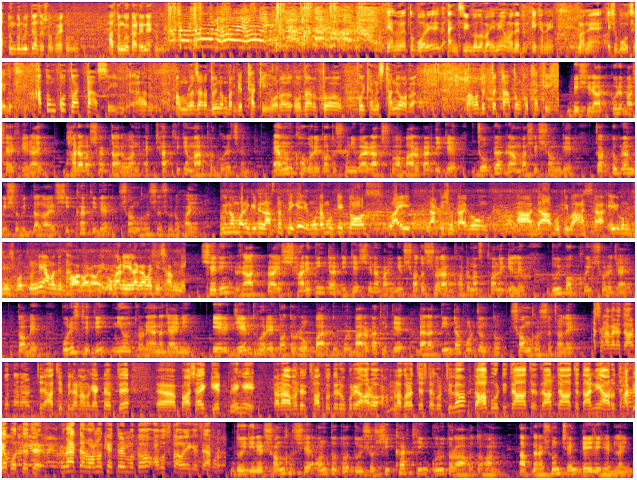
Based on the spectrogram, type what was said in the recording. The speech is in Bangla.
আতঙ্কের মধ্যে আছে সবাই এখনও। আতঙ্ক কাটে না এখনও। কেন এত পরে আইন শৃঙ্খলা বাহিনী আমাদের এখানে মানে এসে পৌঁছাইলো? আতঙ্ক তো একটা আছেই আর আমরা যারা দুই নাম্বার গেট থাকি ওরা ওদের তো ওইখানে স্থানীয় ওরা তো আমাদের তো একটা আতঙ্ক থাকে বেশি রাত করে বাসায় ফেরায় ভাড়া বাসার দারোয়ান এক ছাত্রীকে মারধর করেছেন। এমন খবরে গত শনিবার রাত সোয়া বারোটার দিকে জোবরা গ্রামবাসীর সঙ্গে চট্টগ্রাম বিশ্ববিদ্যালয়ের শিক্ষার্থীদের সংঘর্ষ শুরু হয়। দুই নম্বরে গেটের রাস্তার থেকে মোটামুটি টর্চ লাইট লাঠি সোটা এবং দা বুটি বা হাসা এইরকম জিনিসপত্র নিয়ে আমাদের ধাওয়া করা হয় ওখানে এলাকাবাসীর সামনে। সেদিন রাত প্রায় সাড়ে তিনটার দিকে সেনাবাহিনীর সদস্যরা ঘটনাস্থলে গেলে দুই পক্ষই সরে যায় তবে পরিস্থিতি নিয়ন্ত্রণে আনা যায়নি। এর জের ধরে গত রোববার দুপুর বারোটা থেকে বেলা তিনটা পর্যন্ত সংঘর্ষ চলে। সেনাবাহিনী যাওয়ার পর তারা হচ্ছে আসিফ বিলা নামক একটা হচ্ছে বাসায় গেট ভেঙে তারা আমাদের ছাত্রদের উপরে আরও হামলা করার চেষ্টা করছিল। দা বটি যা আছে যার যা আছে তা নিয়ে আরও ঝাঁপিয়ে পড়তেছে। পুরো একটা রণক্ষেত্রের মতো অবস্থা হয়ে গেছে এখন। দুই দিনের সংঘর্ষে অন্তত দুইশো শিক্ষার্থী গুরুতর আহত হন। আপনারা শুনছেন ডেইলি হেডলাইন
